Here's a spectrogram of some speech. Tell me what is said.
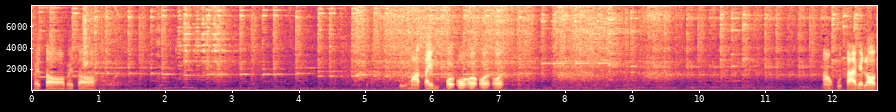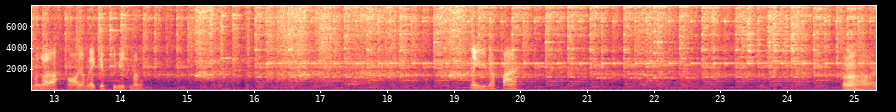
ไปต่อไปต่อมาเต็ม โอ้ยโอ้ยโอ้ยโอ้ย อ้าวกูตายไปรอบนึงเหรอ อ๋อ ยังไม่ได้เก็บชีวิตมั้ง นี่นะไปเอ้ย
